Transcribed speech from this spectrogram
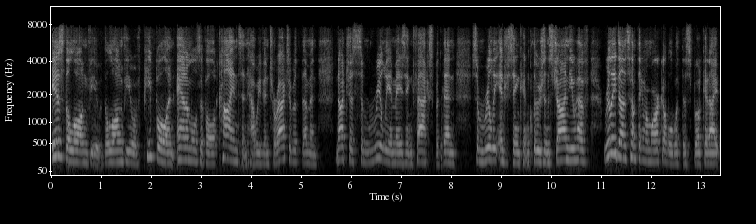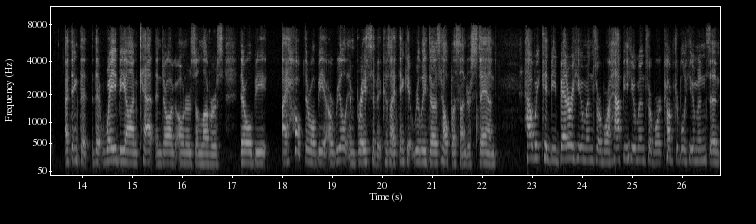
is the long view, the long view of people and animals of all kinds and how we've interacted with them, and not just some really amazing facts, but then some really interesting conclusions. John, you have really done something remarkable with this book, and I, I think that, that way beyond cat and dog owners and lovers, there will be, I hope there will be a real embrace of it because I think it really does help us understand how we can be better humans or more happy humans or more comfortable humans and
